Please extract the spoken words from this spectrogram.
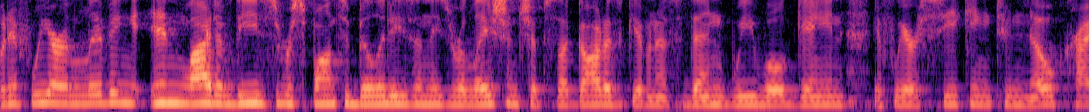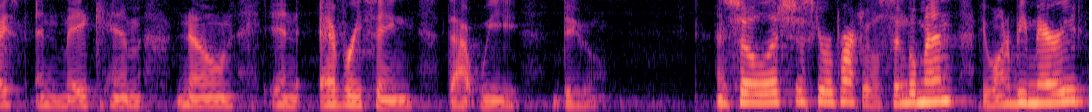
But if we are living in light of these responsibilities and these relationships that God has given us, then we will gain if we are seeking to know Christ and make him known in everything that we do. And so let's just get real practical. Single men, do you want to be married?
